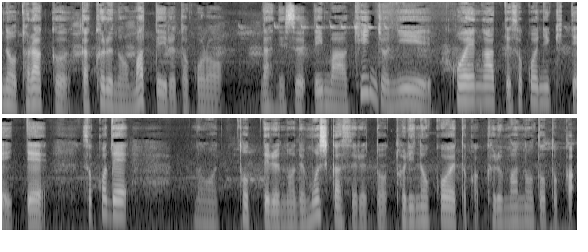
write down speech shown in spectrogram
のトラックが来るのを待っているところなんです。で今近所に公園があってそこに来ていてそこでの撮ってるのでもしかすると鳥の声とか車の音とか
